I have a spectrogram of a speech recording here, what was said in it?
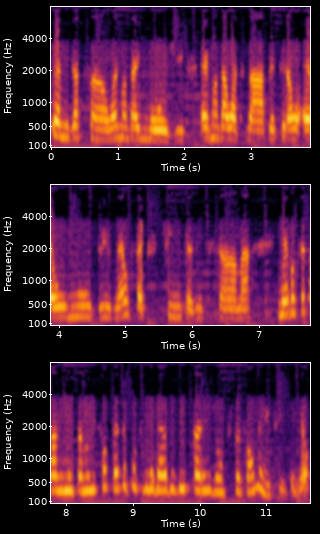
É ligação, é mandar emoji, é mandar WhatsApp, é tirar é o nudes, né, o sexting que a gente chama. E aí você está alimentando isso até ter a possibilidade de estarem juntos pessoalmente, entendeu?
